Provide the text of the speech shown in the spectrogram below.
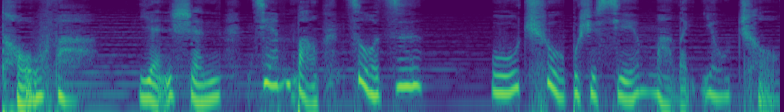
头发、眼神、肩膀、坐姿，无处不是写满了忧愁。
